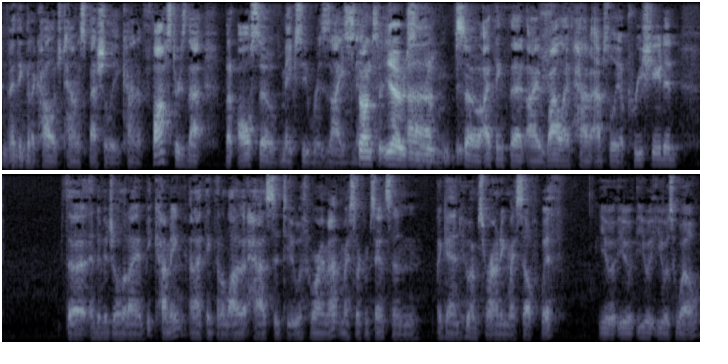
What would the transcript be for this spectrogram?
And I think that a college town especially kind of fosters that, but also makes you reside. Stunts yeah. Um, so I think that I, while I have absolutely appreciated the individual that I am becoming, and I think that a lot of it has to do with where I'm at in my circumstance, and again, who I'm surrounding myself with. You, you, you, you as well.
